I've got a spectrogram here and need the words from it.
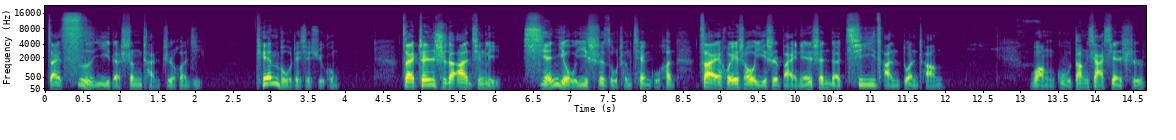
在肆意的生产致幻剂，填补这些虚空。在真实的案情里，鲜有一失足成千古恨，再回首已是百年身的凄惨断肠。罔顾当下现实，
